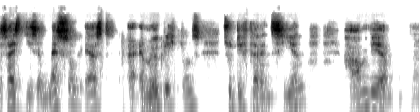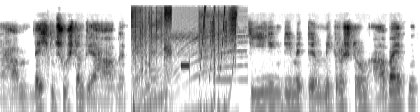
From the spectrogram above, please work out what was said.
Das heißt, diese Messung erst äh, ermöglicht uns zu differenzieren, haben wir, äh, haben, welchen Zustand wir haben diejenigen, die mit dem Mikrostrom arbeiten,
